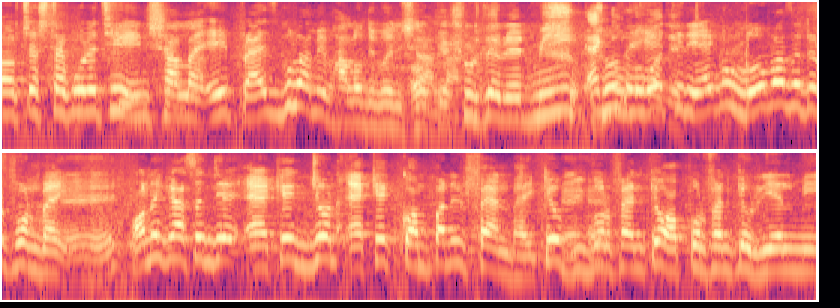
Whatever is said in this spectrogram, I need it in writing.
দেওয়ার চেষ্টা করেছি ইনশাআল্লাহ। এই প্রাইসগুলো আমি ভালো দিব ইনশাআল্লাহ। শুরুতে রেডমি একদম low A3 একদম লো বাজেটের ফোন ভাই। হ্যাঁ। অনেকে আছেন যে এক একজন এক এক কোম্পানির ফ্যান ভাই। কেউ ভিভোর ফ্যান কেউ অপোর ফ্যান কেউ রিয়েলমি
